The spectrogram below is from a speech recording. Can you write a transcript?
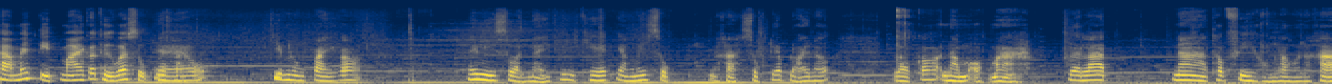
ค่ะ ไม่ติดไม้ก็ถือว่าสุกแล้ว จิ้มลงไปก็ ไม่มีส่วนไหนที่เค้กยังไม่สุกนะคะ สุกเรียบร้อยแล้ว เราก็นำออกมาเพื่อราดหน้าท็อฟฟี่ของเรานะคะ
